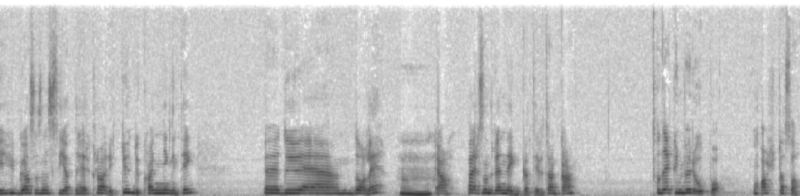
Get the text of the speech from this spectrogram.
i hugget altså, som sier at det her klarer ikke du. Du kan ingenting. Eh, Du er dårlig. Mm. Ja, bare sånne negative tanker. Og det kunne vært opp på- om alt, altså.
